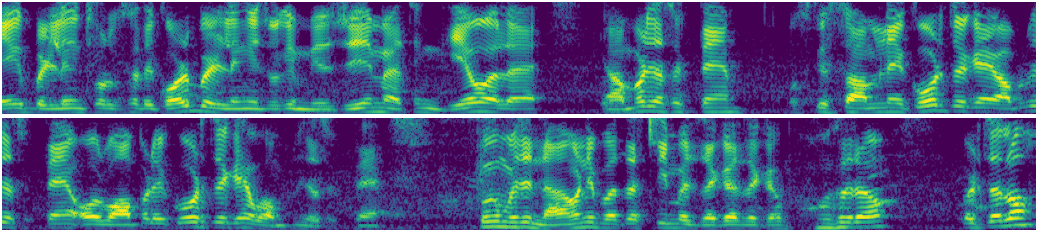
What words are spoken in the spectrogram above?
एक बिल्डिंग छोड़ के साथ एक और बिल्डिंग है, जो कि म्यूज़ियम है आई थिंक ये वाला है। यहाँ पर जा सकते हैं। उसके सामने एक और जगह है, वहाँ पर जा सकते हैं, और वहाँ पर एक और जगह है, वहाँ पर जा सकते हैं। क्योंकि मुझे नाम नहीं पता, इसलिए मैं जगह जगह बोल रहा हूँ। पर चलो,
